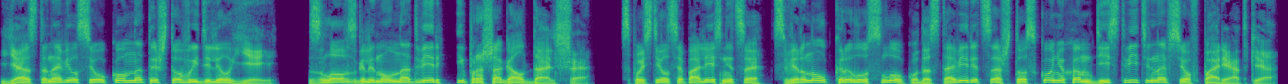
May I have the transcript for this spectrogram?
Я остановился у комнаты, что выделил ей. Зло взглянул на дверь и прошагал дальше. Спустился по лестнице, свернул к крылу слуг, удостовериться, что с конюхом действительно все в порядке.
